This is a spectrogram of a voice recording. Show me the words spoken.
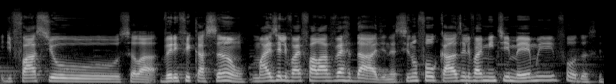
e de fácil, sei lá, verificação, mais ele vai falar a verdade, né? Se não for o caso, ele vai mentir mesmo e foda-se.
